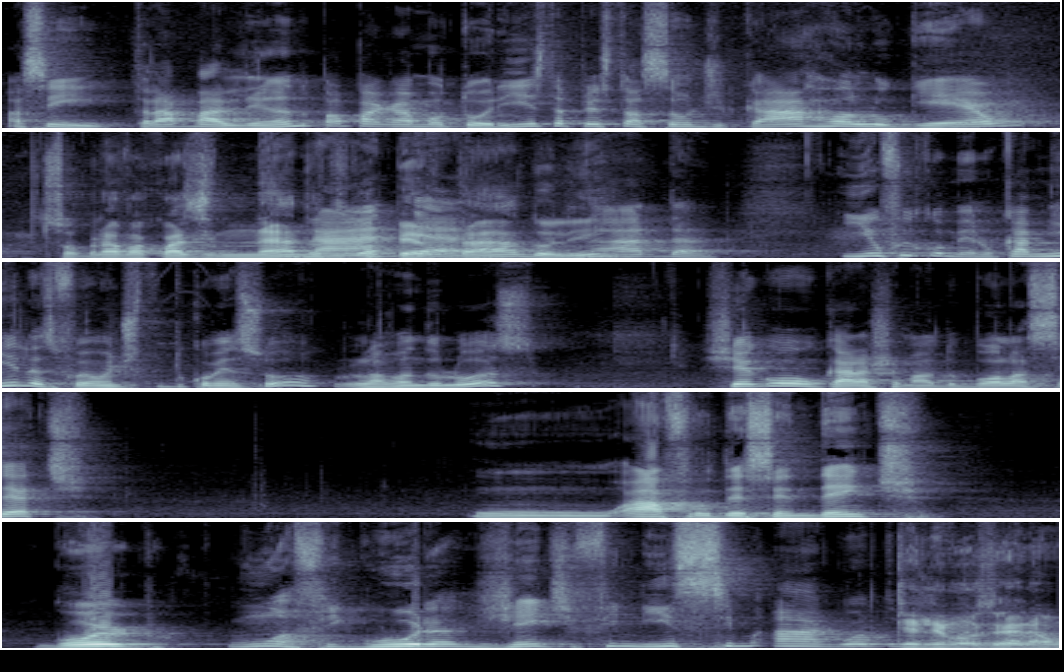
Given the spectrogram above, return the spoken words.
assim, trabalhando para pagar motorista, prestação de carro, aluguel. Sobrava quase nada, tudo Nada, apertado ali. Nada. E eu fui comer no Camilas, foi onde tudo começou, lavando louça. Chegou um cara chamado Bola 7, um afrodescendente, gordo, uma figura, gente finíssima. Ah, gordo. Aquele vozeirão.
